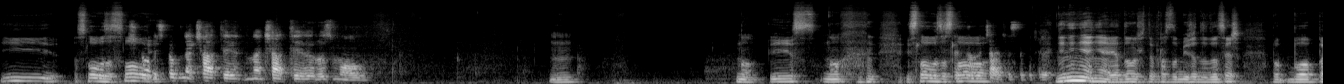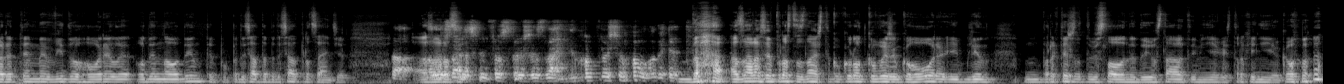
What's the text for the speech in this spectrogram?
І слово за слово. Щоб, щоб почати, почати розмову. Мгм. Ну, і, ну, і слово за слово. Ні, ні, ні, ні, я думаю, що ти просто більше додасиш, бо, бо перед тим ми в відео говорили один на один, типу 50 на 50%. Так, А але зараз- зараз... ми просто вже знаємо про що говорити. Да, а зараз я просто, знаєш, таку коротку вижимку говорю і, блін, практично тобі слово не даю ставити, мені якось трохи ніяково.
